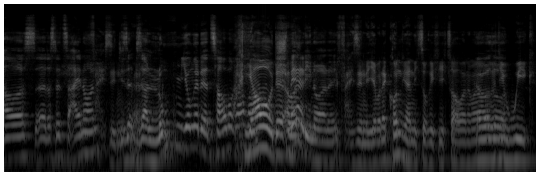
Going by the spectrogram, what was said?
aus äh, das letzte Einhorn? Dieser, dieser Lumpenjunge, der Zauberer? Ach ja, der. aber- Schmerlin, oder nicht? Ich weiß ich nicht, aber der konnte ja nicht so richtig zaubern. Der war aber aber so- richtig weak.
